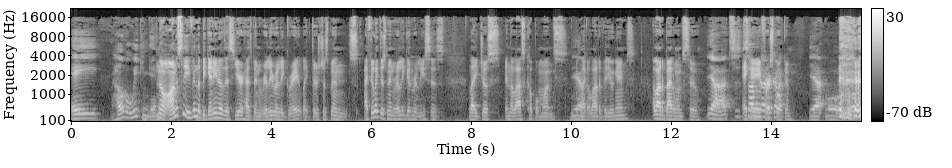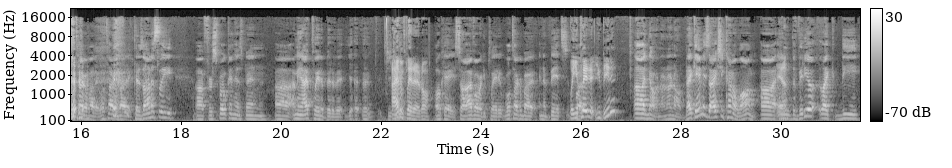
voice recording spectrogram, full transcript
a hell of a week in gaming. No, honestly, even the beginning of this year has been really, really great. Like, there's just been, I feel like there's been really good releases, like, just in the last couple months. Yeah. Like, a lot of video games. A lot of bad ones, too. Yeah, it's just some AKA are kinda- Forspoken. Yeah, well, we'll, we'll talk about it. We'll talk about it because honestly, uh, Forspoken has been. Uh, I mean, I've played a bit of it. Uh, did you I haven't played it at all. Okay, so I've already played it. We'll talk about it in a bit. But you played it, you beat it? Uh, no, no, no, no. That game is actually kind of long. Uh, and Yeah. the video, like the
